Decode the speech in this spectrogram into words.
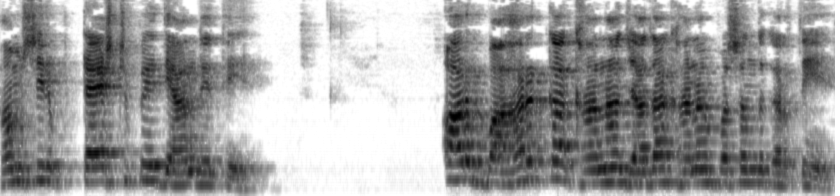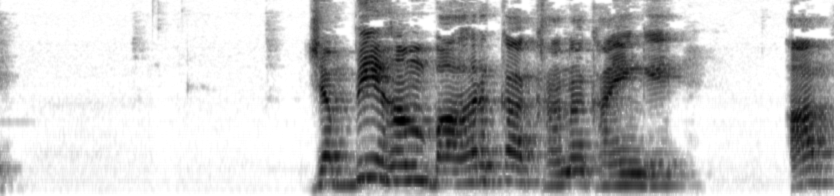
हम सिर्फ़ टेस्ट पे ध्यान देते हैं। और बाहर का खाना ज़्यादा खाना पसंद करते हैं। जब भी हम बाहर का खाना खाएँगे, आप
